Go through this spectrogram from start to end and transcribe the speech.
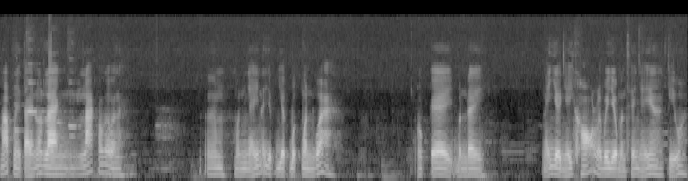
Map này tại nó lan lát đó các bạn ừ, mình nhảy nó giật giật bực mình quá à. ok bên đây. Nãy giờ nhảy khó rồi bây giờ mình sẽ nhảy à, kiểu à,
